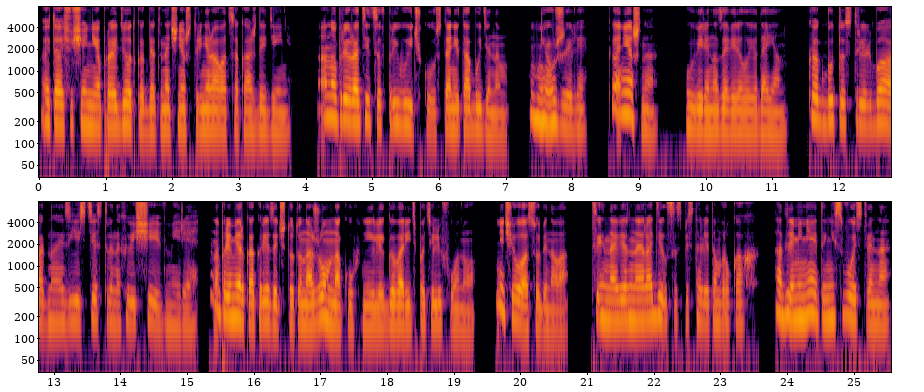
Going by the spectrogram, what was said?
Это ощущение пройдет, когда ты начнешь тренироваться каждый день. Оно превратится в привычку, станет обыденным. Неужели? Конечно, уверенно заверил ее Даян. Как будто стрельба одна из естественных вещей в мире. Например, как резать что-то ножом на кухне или говорить по телефону. Ничего особенного. Ты, наверное, родился с пистолетом в руках. А для меня это не свойственно.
